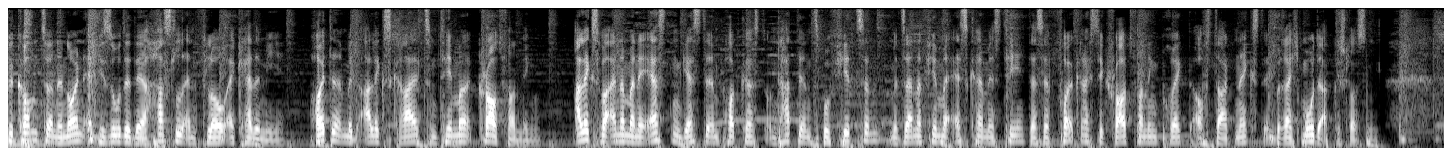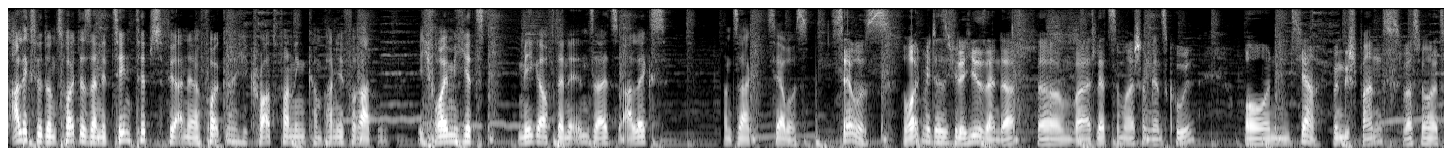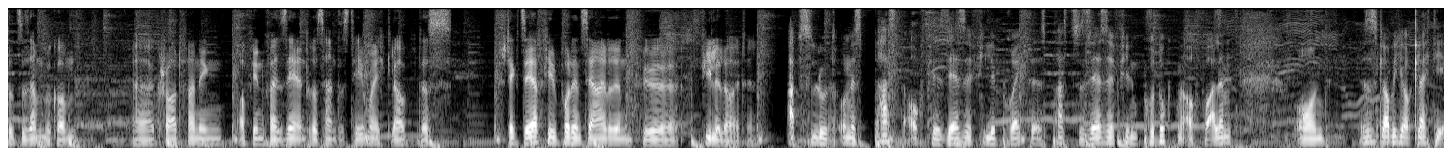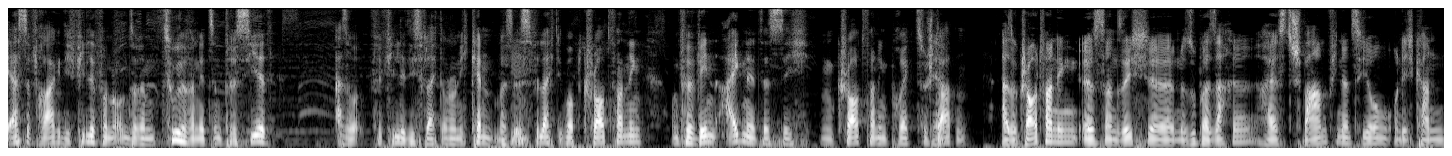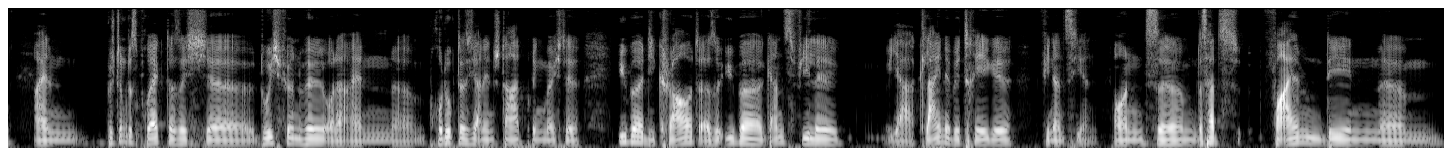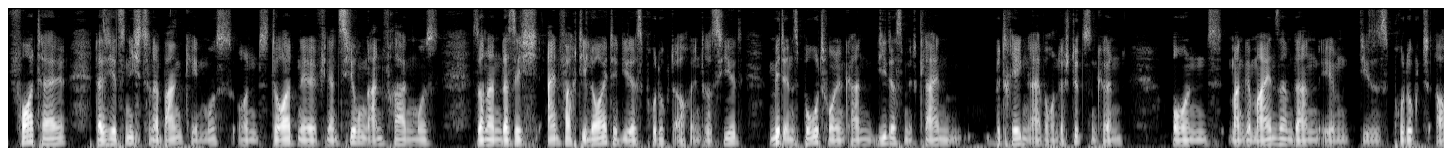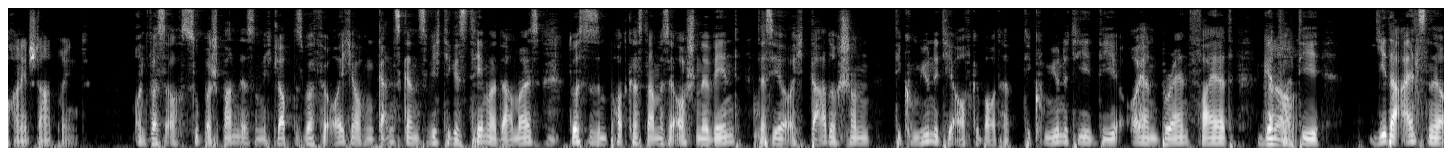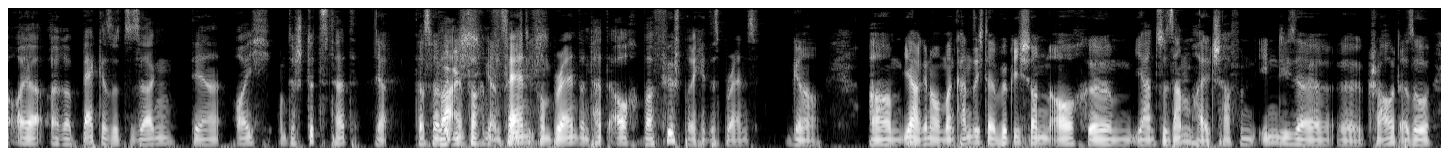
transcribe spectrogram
willkommen zu einer neuen Episode der Hustle and Flow Academy. Heute mit Alex Kral zum Thema Crowdfunding. Alex war einer meiner ersten Gäste im Podcast und hatte in 2014 mit seiner Firma SKMST das erfolgreichste Crowdfunding-Projekt auf Starknext im Bereich Mode abgeschlossen. Alex wird uns heute seine 10 Tipps für eine erfolgreiche Crowdfunding-Kampagne verraten. Ich freue mich jetzt mega auf deine Insights, Alex, und sag Servus. Servus, freut mich, dass ich wieder hier sein darf. Ähm, war das letzte Mal schon ganz cool. Und ja, bin gespannt, was wir heute so zusammenbekommen. Äh, Crowdfunding auf jeden Fall sehr interessantes Thema. Ich glaube, das steckt sehr viel Potenzial drin für viele Leute. Absolut. Und es passt auch für sehr, sehr viele Projekte. Es passt zu sehr, sehr vielen Produkten auch vor allem. Und das ist, glaube ich, auch gleich die erste Frage, die viele von unseren Zuhörern jetzt interessiert. Also für viele, die es vielleicht auch noch nicht kennen, was mhm. ist vielleicht überhaupt Crowdfunding und für wen eignet es sich, ein Crowdfunding-Projekt zu starten? Ja. Also Crowdfunding ist an sich äh, eine super Sache, heißt Schwarmfinanzierung und ich kann ein bestimmtes Projekt, das ich äh, durchführen will oder ein äh, Produkt, das ich an den Start bringen möchte, über die Crowd, also über ganz viele ja kleine Beträge finanzieren. Und ähm, das hat vor allem den ähm, Vorteil, dass ich jetzt nicht zu einer Bank gehen muss und dort eine Finanzierung anfragen muss, sondern dass ich einfach die Leute, die das Produkt auch interessiert, mit ins Boot holen kann, die das mit kleinen Beträgen einfach unterstützen können und man gemeinsam dann eben dieses Produkt auch an den Start bringt. Und was auch super spannend ist, und ich glaube, das war für euch auch ein ganz, ganz wichtiges Thema damals. Mhm. Du hast es im Podcast damals ja auch schon erwähnt, dass ihr euch dadurch schon die Community aufgebaut habt. Die Community, die euren Brand feiert, genau. einfach die jeder einzelne euer, eurer Backer sozusagen, der euch unterstützt hat, ja, das war, war einfach ein Fan wichtig. vom Brand und hat auch, war Fürsprecher des Brands. Genau. Ähm, ja, genau. Man kann sich da wirklich schon auch ähm, ja einen Zusammenhalt schaffen in dieser äh, Crowd. Also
